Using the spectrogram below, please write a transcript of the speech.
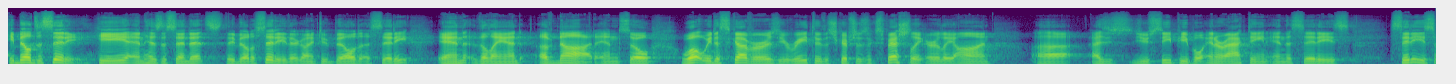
He builds a city. He and his descendants, they build a city. They're going to build a city in the land of Nod. And so, what we discover as you read through the scriptures, especially early on, uh, as you see people interacting in the cities, cities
